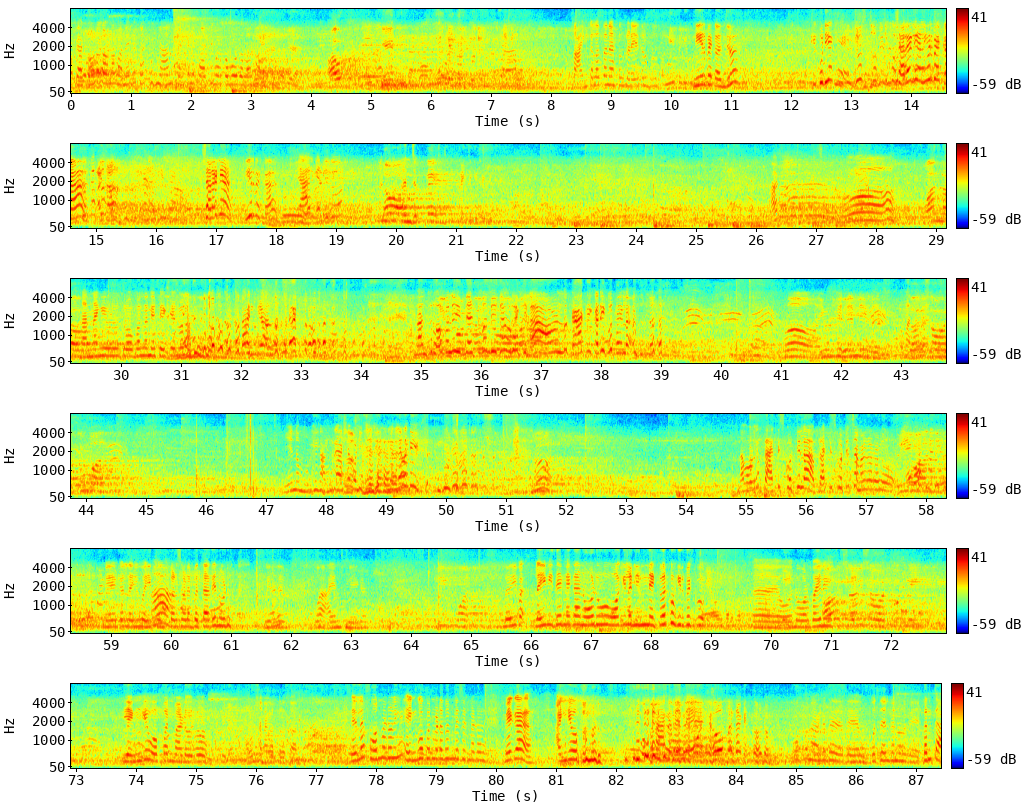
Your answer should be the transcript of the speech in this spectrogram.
ಕರ್ಕೊಂಡೋಗೋಣ ಮನೆಗೆ ತಕ್ಕ ನಾನು ಸಾಯಂಕಾಲ ಪಾರ್ಟಿ ಮಾಡ್ಕೋಬೋದಲ್ಲ ಸಾಯಂಕಾಲ ತಾನೇ ಅಷ್ಟೊಂದು ಕಡೆ ನೀರು ಬೇಕಾ ಅಂಜು? ಕಿ- ಕುಡಿಯಕ್ಕೆ? ಶರಣ್ಯ ನೀರು ಬೇಕಾ? ಶರಣ್ಯ ನೀರು ಬೇಕಾ? ಯಾರಿಗೆ ಅಂಜು. ನನ್ನಂಗೆ ಇವಳು ಥ್ರೋಬಲ್ ಎಸೇಕಲ್ವಲ್ಲ ಹಂಗೆ ನಾನು ತ್ರೋಬಲ್ ಇನ್ನೆಟ್ಟು ಬಂದಿದ್ದೆ ಹೊರಕಿಲ್ಲ ಅವಳು ಕಾಕಿ ಕಡೆ ಗೊತ್ತಿಲ್ಲ ಇವಳು ಏನು ಮುಗಿಗೆ ಹಂಗ್ರೆ ಆಶೆ ಪಡಿ ನಮ್ಮ ಹುಡುಗ ಪ್ರಾಕ್ಟೀಸ್ ಕೊಟ್ಟಿಲ್ಲ ಪ್ರಾಕ್ಟೀಸ್ ಕೊಟ್ಟರೆ ಚೆನ್ನಾಗಿ ಆಡೋಳು. ಮೇಘ ಲೈವ್ ಐದು ಕಳ್ಸೋಳೆ ಬತ್ತದೆ ನೋಡು. ಮೇಘ? ಲೈವ್ ಲೈವ್ ಇದೆ ಮೇಘ ನೋಡು ಹೋಗಿಲ್ಲ ನಿನ್ನ ನೆಟ್ವರ್ಕ್ ಹೋಗಿರ್ಬೇಕು. ನೋಡ್ಬೈಲಿ ಹೆಂಗೆ ಓಪನ್ ಮಾಡೋದು? ಅವ್ರು ಚೆನ್ನಾಗಿ ಬರ್ತಾವೆ ಸರ್. ಎಲ್ಲ ಫೋನ್ ಮಾಡೋಳಿಗೆ? ಹೆಂಗೆ ಓಪನ್ ಮಾಡೋದು ಅಂತ ಮೆಸೇಜ್ ಮಾಡೋಳೆ? ಮೇಘ ಹಂಗೆ ಓಪನ್ ಮಾಡು ಓಪನ್ ಆಗದೆ ಓಪನ್ ಆಗದೆ ನೋಡು ಓಪನ್ ಆಗದೆ ಅದೇ ಗೊತ್ತಿಲ್ಲ ನೋಡಿದೆ ಬಂತಾ?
